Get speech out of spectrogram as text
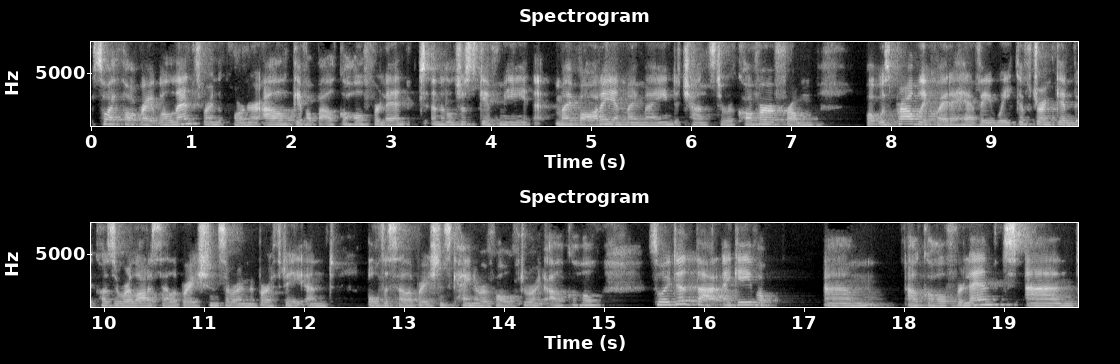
so I thought, right, well, Lent's around the corner. I'll give up alcohol for Lent and it'll just give me my body and my mind a chance to recover from what was probably quite a heavy week of drinking because there were a lot of celebrations around my birthday and all the celebrations kind of revolved around alcohol. So I did that. I gave up um, alcohol for Lent. And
